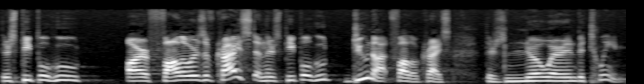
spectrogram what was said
There's people who are followers of Christ, and there's people who do not follow Christ. There's nowhere in between.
